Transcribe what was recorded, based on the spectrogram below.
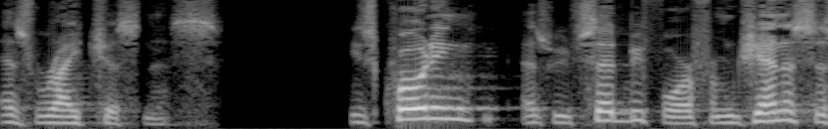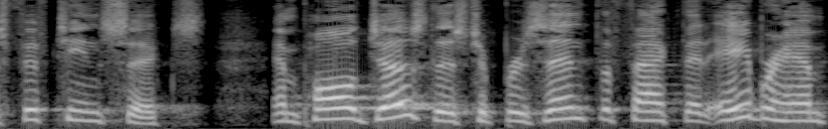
as righteousness. He's quoting, as we've said before, from Genesis 15 6. And Paul does this to present the fact that Abraham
